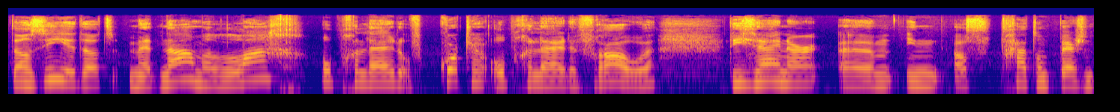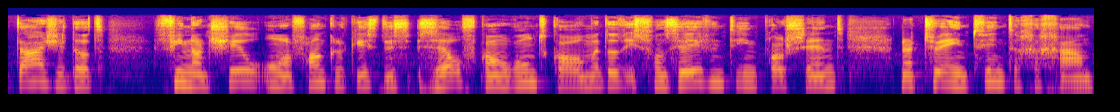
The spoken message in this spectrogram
dan zie je dat met name laag opgeleide of korter opgeleide vrouwen, die zijn er um, in, als het gaat om percentage dat financieel onafhankelijk is, dus zelf kan rondkomen, dat is van 17 procent naar 22 gegaan.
